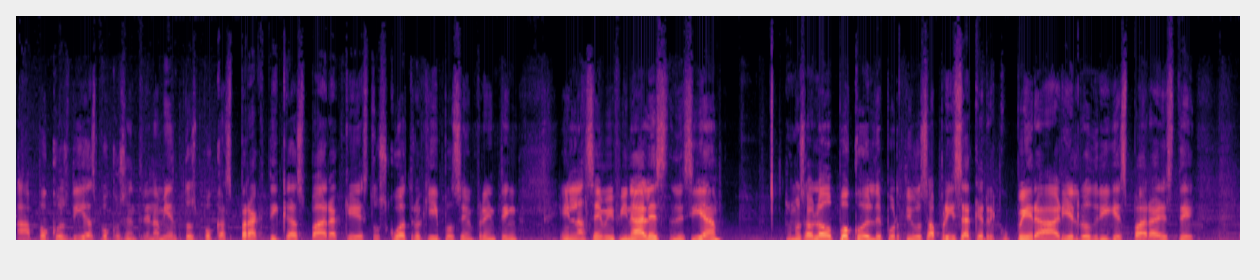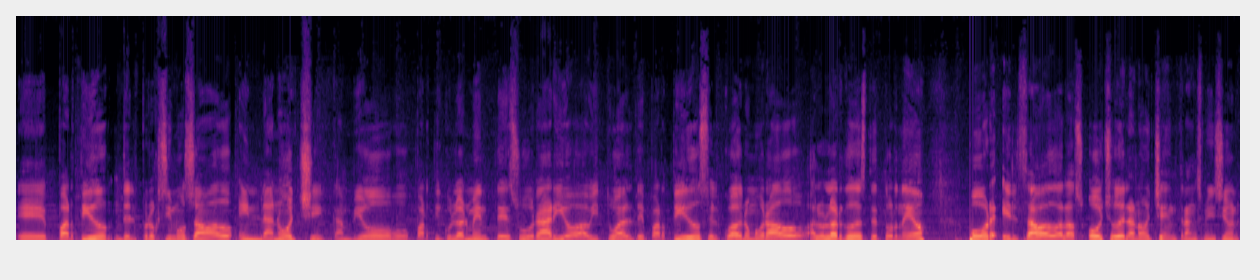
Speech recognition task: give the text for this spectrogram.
a pocos días, pocos entrenamientos, pocas prácticas para que estos cuatro equipos se enfrenten en las semifinales. Decía, hemos hablado poco del Deportivo Saprissa que recupera a Ariel Rodríguez para este eh, partido del próximo sábado en la noche. Cambió particularmente su horario habitual de partidos, el cuadro morado, a lo largo de este torneo, por el sábado a las 8 de la noche en transmisión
